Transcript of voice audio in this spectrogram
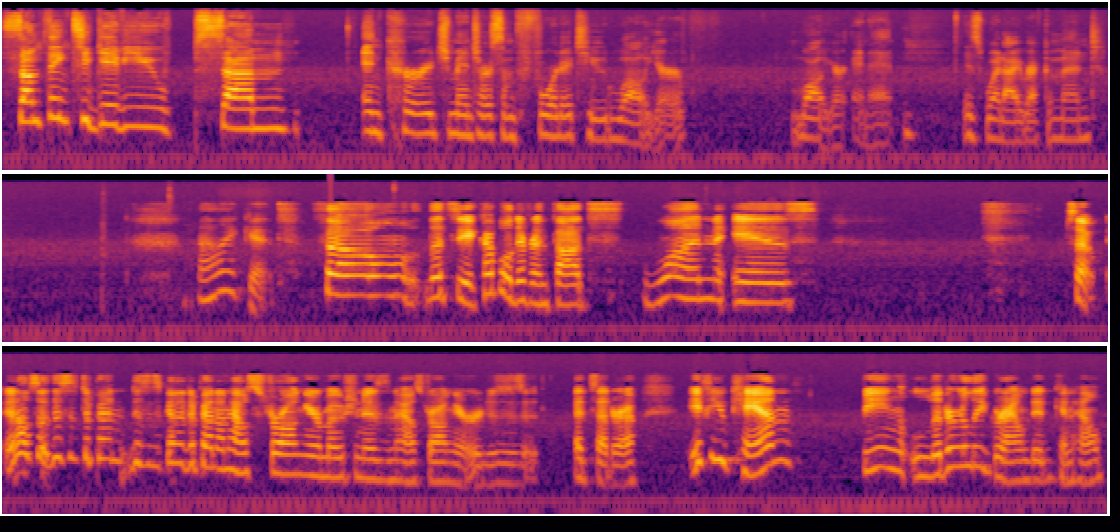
something to give you some encouragement or some fortitude while you're while you're in it is what I recommend. I like it. So let's see a couple of different thoughts. One is so it also this is depend this is going to depend on how strong your emotion is and how strong your urges is, etc. If you can, being literally grounded can help,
